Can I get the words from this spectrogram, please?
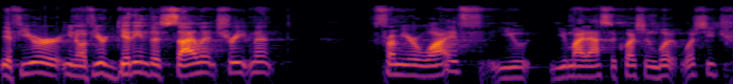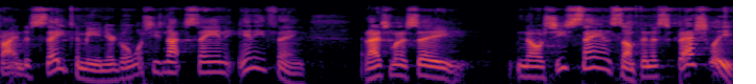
if you're you know if you're getting the silent treatment from your wife, you, you might ask the question, what, what's she trying to say to me? And you're going, well, she's not saying anything. And I just want to say, no, she's saying something, especially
